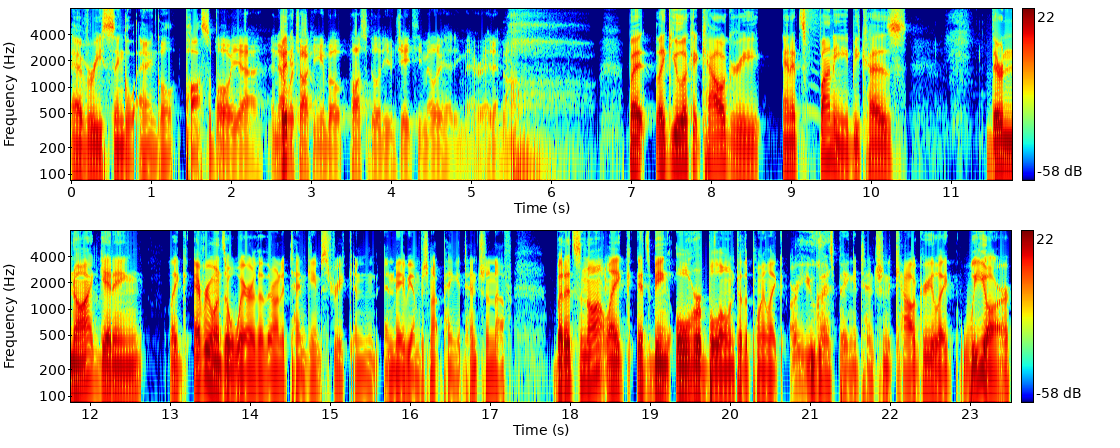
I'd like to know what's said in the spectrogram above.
every single angle possible. Oh yeah, and now But- we're talking about possibility of JT Miller heading there, right? I mean, But like you look at Calgary, and it's funny because they're not getting like everyone's aware that they're on a ten game streak, and and maybe I'm just not paying attention enough. But it's not like it's being overblown to the point like, are you guys paying attention to Calgary? Like we are.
